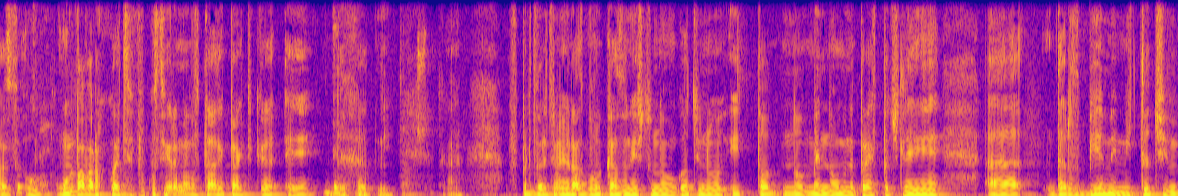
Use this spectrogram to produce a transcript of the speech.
Тоест, онова върху което се фокусираме в тази практика е дъхът ни. В предварителен разговор каза нещо много готино и то но, мен много ми направи впечатление а, да разбиеме мита, че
